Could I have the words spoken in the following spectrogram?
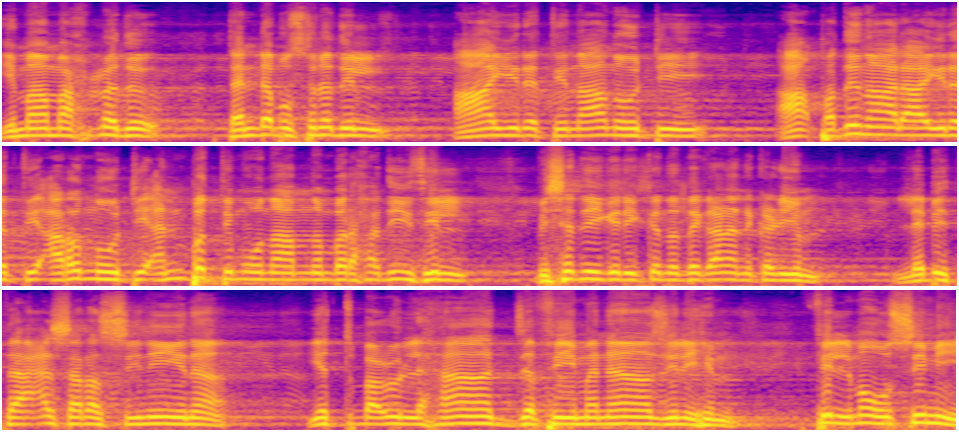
ഇമാം അഹ്മദ് തന്റെ മുസ്നദിൽ ആയിരത്തി നാനൂറ്റി ആ പതിനാലായിരത്തി അറുന്നൂറ്റി അൻപത്തി മൂന്നാം നമ്പർ ഹദീസിൽ വിശദീകരിക്കുന്നത് കാണാൻ കഴിയും. ലബിത സിനീന യത്ബഉൽ ഫീ മനാസിലിഹിം. ഫിൽ മൗസിമി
